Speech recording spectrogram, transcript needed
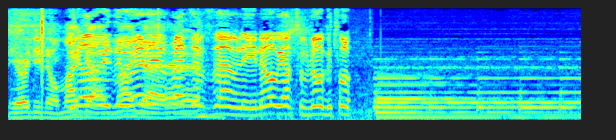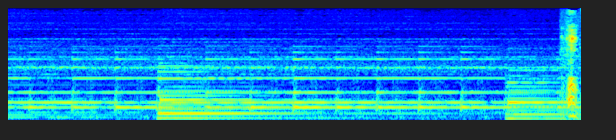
you already know my you know, guy, we do my guy. friends and family, you know, we have to vlog it for Oh,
